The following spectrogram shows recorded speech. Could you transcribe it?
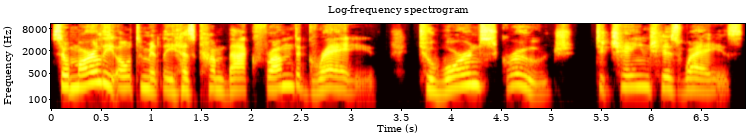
So Marley ultimately has come back from the grave to warn Scrooge to change his ways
